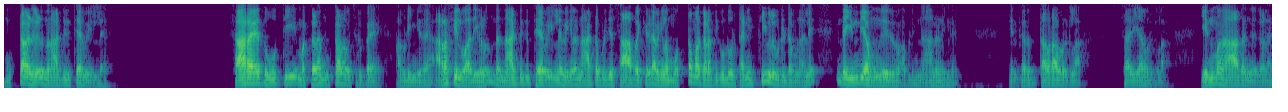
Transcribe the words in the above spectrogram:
முட்டாள்கள் இந்த நாட்டுக்கு தேவையில்லை. சாராயத்தை ஊற்றி மக்களை முட்டாளாக வச்சுருப்பேன். அப்படிங்கிற அரசியல்வாதிகளும் இந்த நாட்டுக்கு தேவையில்லை இவங்களாம் நாட்டை பிடிச்ச சாபக்கேடு அவங்களாம் மொத்தமாக கடத்தி கொண்டு ஒரு தனி தீவில் விட்டுட்டோம்னாலே இந்த இந்தியா முன்னேறிடும் அப்படின்னு நான் நினைக்கிறேன். என் கருத்து தவறாகவும் இருக்கலாம் சரியாகவும் இருக்கலாம். என் மன ஆதங்கங்களை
